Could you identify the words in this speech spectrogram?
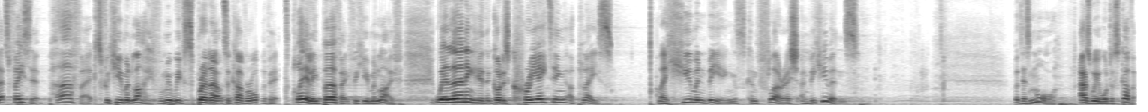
let's face it, perfect for human life? I mean, we've spread out to cover all of it. It's clearly perfect for human life. We're learning here that God is creating a place where human beings can flourish and be humans. But there's more, as we will discover.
